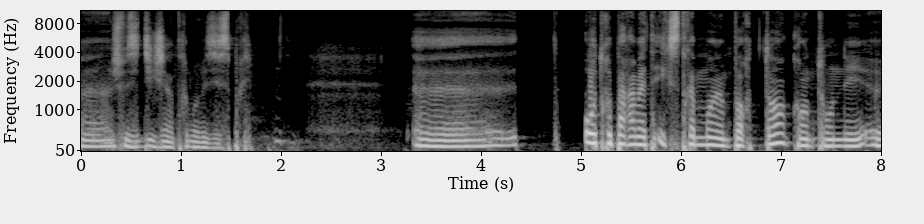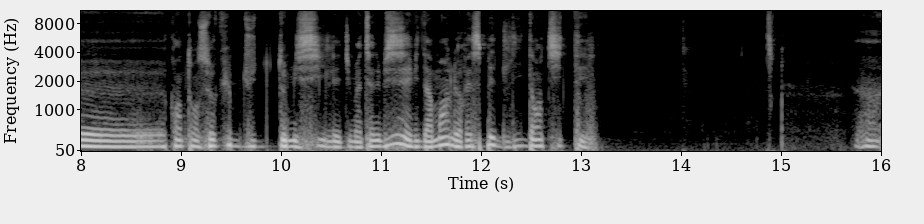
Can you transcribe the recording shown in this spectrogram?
Euh, je vous ai dit que j'ai un très mauvais esprit. Euh, autre paramètre extrêmement important quand on est, euh, quand on s'occupe du domicile et du maintien du domicile, c'est évidemment le respect de l'identité. Hein,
